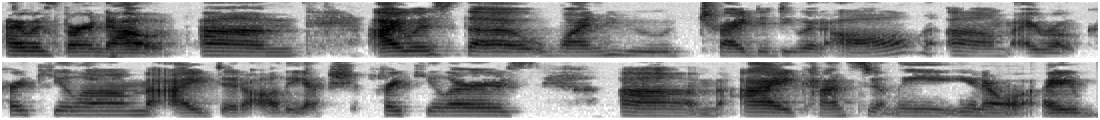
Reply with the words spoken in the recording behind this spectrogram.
I was burned out. Um, I was the one who tried to do it all. Um, I wrote curriculum, I did all the extracurriculars. Um, I constantly, you know, I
